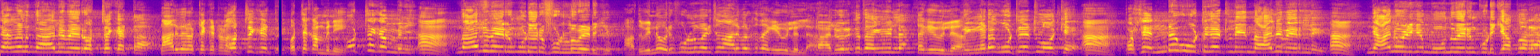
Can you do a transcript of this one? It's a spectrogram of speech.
ഞങ്ങൾ നാലുപേര് ഒറ്റക്കെട്ട. നാല് പേര് ഒറ്റ കെട്ടണം ഒറ്റക്കെട്ട്. ഒറ്റ കമ്പനി. ഒറ്റ കമ്പനി. ആ. നാലുപേരും കൂടി ഒരു ഫുള്ള് മേടിക്കും. അത് പിന്നെ ഒരു ഫുള്ള് മേടിച്ച നാലുപേർക്ക് തികയൂലല്ലോ നാലുപേർക്ക് തികയില്ല. തികയൂല നിങ്ങളുടെ കൂട്ടുകെട്ടിൽ ഓക്കെ. ആ. പക്ഷെ എന്റെ കൂട്ടുകെട്ടിൽ ഈ നാല് പേരിൽ ആ. ഞാൻ ഒഴികെ മൂന്ന് പേരും കുടിക്കാത്തവരാ.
